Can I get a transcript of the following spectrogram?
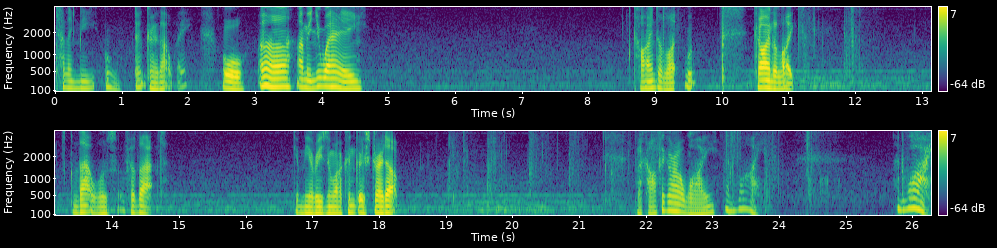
Telling me, oh, don't go that way. Or, uh, I'm in your way. Kind of like, kind of like that was for that. Give me a reason why I couldn't go straight up. But I can't figure out why and why. And why.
